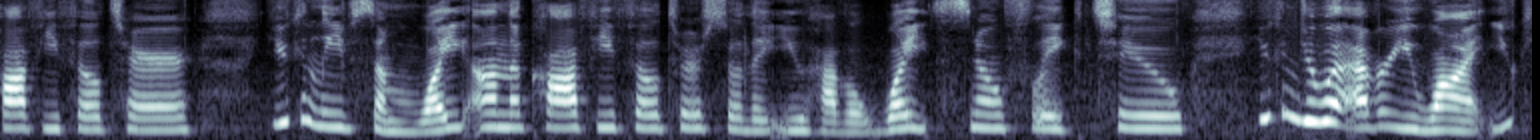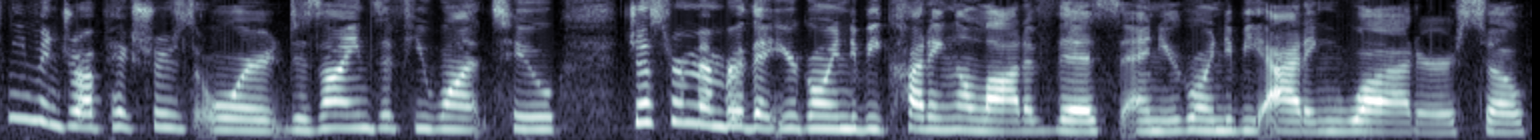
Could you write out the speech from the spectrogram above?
coffee filter. You can leave some white on the coffee filter so that you have a white snowflake too. You can do whatever you want. You can even draw pictures or designs if you want to. Just remember that you're going to be cutting a lot of this and you're going to be adding water. So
